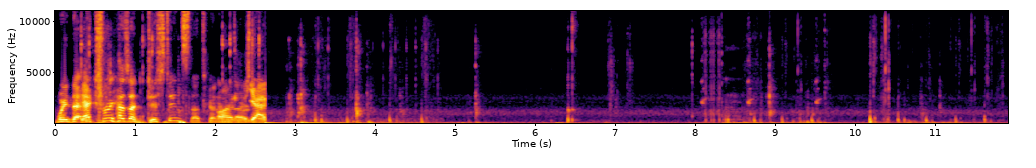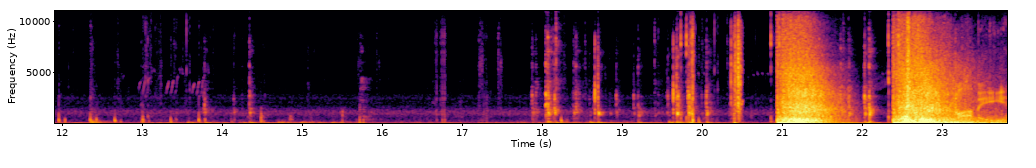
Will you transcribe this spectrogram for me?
Wait, the X-ray has a distance. That's kind of. Alright, I- Yeah. Mommy.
